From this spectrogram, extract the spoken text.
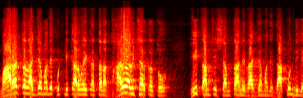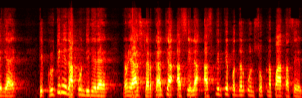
महाराष्ट्र राज्यामध्ये कुठली कारवाई करताना दहा वेळा विचार करतो. हीच आमची क्षमता आम्ही राज्यामध्ये दाखवून दिलेली आहे. ही कृतीने दाखवून दिलेली आहे. त्यामुळे या सरकारच्या असलेल्या अस्थिरतेबद्दल कोण स्वप्न पाहत असेल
